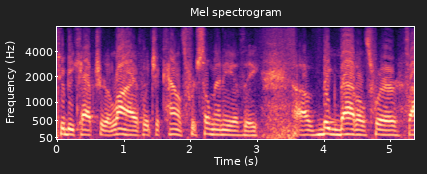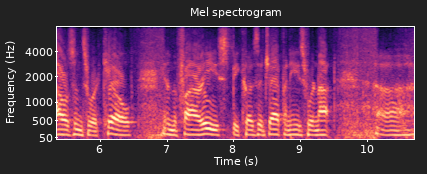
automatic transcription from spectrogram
to be captured alive, which accounts for so many of the uh, big battles where thousands were killed in the Far East because the Japanese were not uh,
